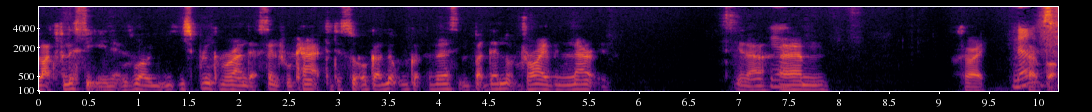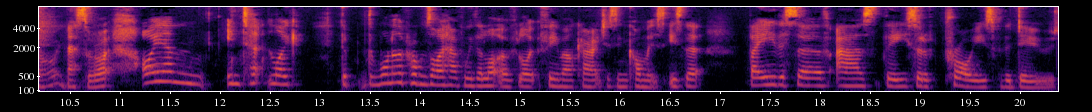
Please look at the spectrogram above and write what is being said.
like Felicity in it as well. You, you sprinkle them around that central character to sort of go, look, we've got diversity, but they're not driving the narrative. You know, Yeah. um, sorry. No, it's fine. That's all right. I am into like the, the one of the problems I have with a lot of like female characters in comics is that they either serve as the sort of prize for the dude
